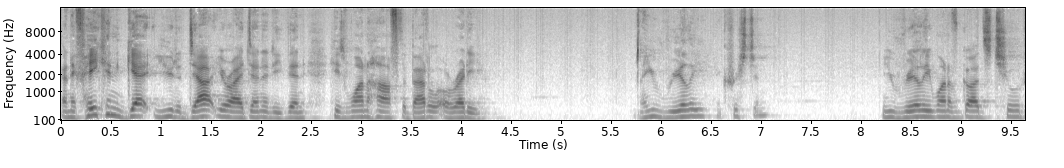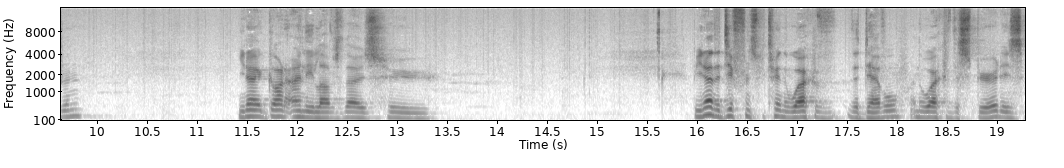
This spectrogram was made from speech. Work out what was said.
And if he can get you to doubt your identity, then he's won half the battle already. Are you really a Christian? Are you really one of God's children? You know, God only loves those who but you know the difference between the work of the devil and the work of the Spirit is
